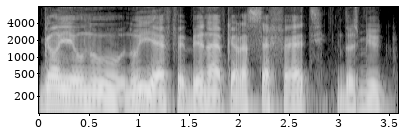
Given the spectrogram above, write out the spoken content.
Ganhei um no, no IFPB, na época era Cefet, em 2004,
